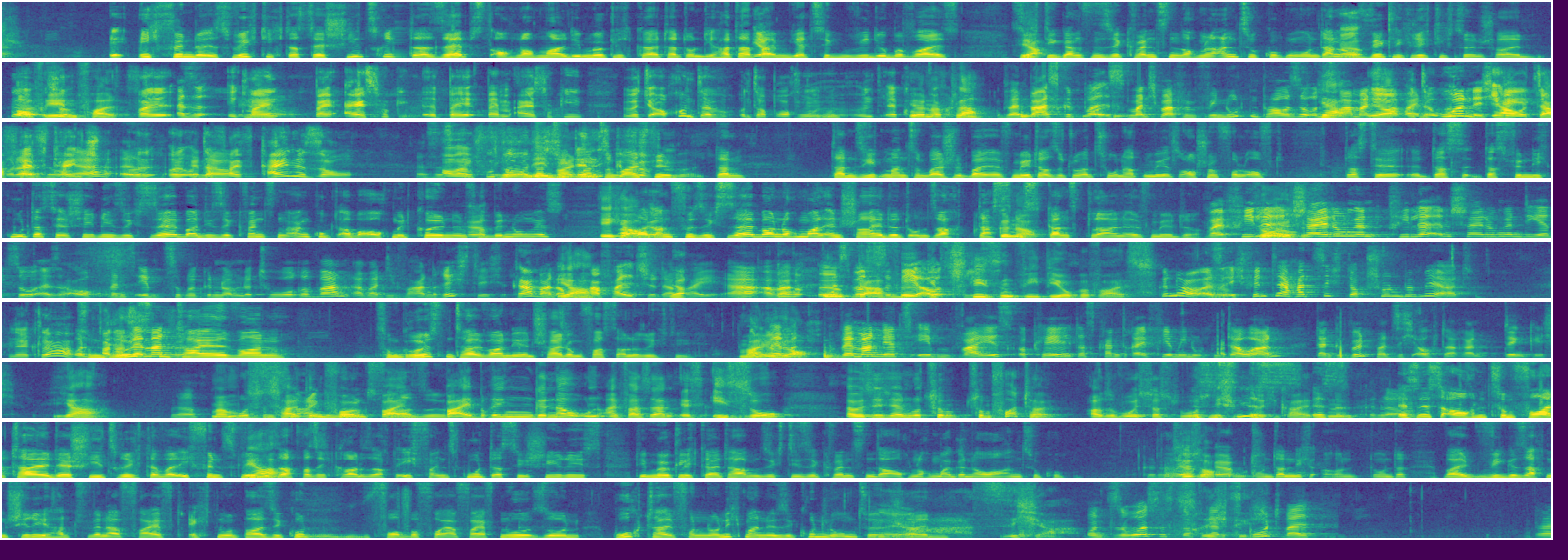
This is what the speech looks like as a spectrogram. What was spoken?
ich finde es wichtig, dass der Schiedsrichter selbst auch nochmal die Möglichkeit hat, und die hat er ja. beim jetzigen Videobeweis, sich ja. die ganzen Sequenzen nochmal anzugucken und dann ja. auch wirklich richtig zu entscheiden. Ja, Auf jeden Fall. Weil, also, ich meine, bei Eishockey, äh, bei, beim Eishockey wird ja auch unter, unterbrochen mhm. und er guckt. Ja, na klar. Beim Basketball ist manchmal fünf Minuten Pause und zwar manchmal, weil eine Uhr nicht ja, geht. Und da pfeift so, kein, und, und genau. da pfeift keine Sau. Aber im Fußball so, und dann sieht man zum Beispiel, dann, dann sieht man zum Beispiel bei Elfmetersituationen, hatten wir jetzt auch schon voll oft, dass der, äh, das, das finde ich gut, dass der Schiri sich selber die Sequenzen anguckt, aber auch mit Köln in ja. Verbindung ist. Ich aber auch, dann ja. für sich selber nochmal entscheidet und sagt, das genau. ist ganz klar ein Elfmeter. Weil viele so Entscheidungen, viele Entscheidungen, die jetzt so, also auch wenn es eben zurückgenommene Tore waren, aber die waren richtig. Klar waren auch ja. ein paar falsche dabei, ja, aber das wirst du nie ausschließen. diesen Videobeweis. Genau, also ich finde, der hat sich doch schon bewährt. Ja klar. Und zum größten man, Teil waren, ja. zum größten Teil waren die Entscheidungen fast alle richtig. Meine ich auch. Wenn man jetzt eben weiß, okay, das kann drei, vier Minuten dauern, dann gewöhnt man sich auch daran, denke ich. Ja. Ne? Man muss es halt dem Volk bei, beibringen, genau, und einfach sagen, es ist so, aber es ist ja nur zum, zum Vorteil. Also wo ist das, wo es ist die Schwierigkeit? Es, ne? genau. es ist auch zum Vorteil der Schiedsrichter, weil ich finde es, wie ja. gesagt, was ich gerade sagte, ich finde es gut, dass die Schiris die Möglichkeit haben, sich die Sequenzen da auch nochmal genauer anzugucken. Genau. Das ist auch ja. gut. Und dann nicht, und, und dann, weil, wie gesagt, ein Schiri hat, wenn er pfeift, echt nur ein paar Sekunden, vor, bevor er pfeift, nur so ein Bruchteil von noch nicht mal eine Sekunde, um zu entscheiden. Ja, sicher. Und so ist es doch ganz gut, weil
